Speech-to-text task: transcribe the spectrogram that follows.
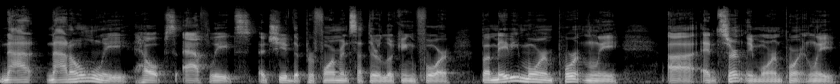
not not only helps athletes achieve the performance that they're looking for, but maybe more importantly, uh, and certainly more importantly,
